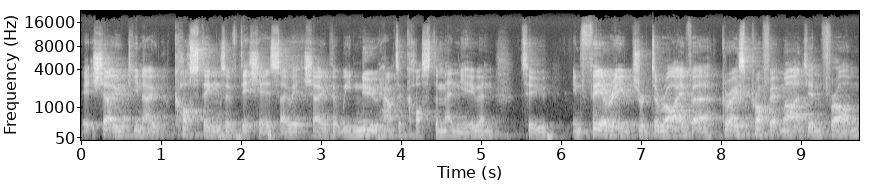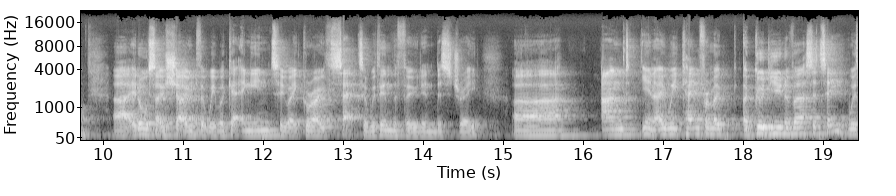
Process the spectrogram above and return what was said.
It showed, you know, costings of dishes. So it showed that we knew how to cost the menu and to, in theory, derive a gross profit margin from. Uh, it also showed that we were getting into a growth sector within the food industry. Uh, and, you know, we came from a, a good university with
